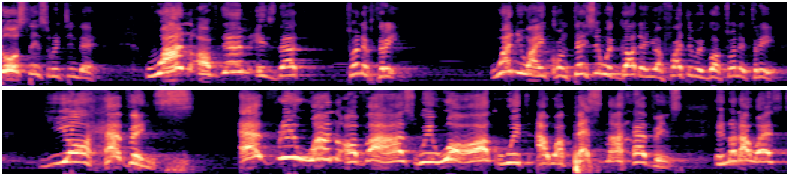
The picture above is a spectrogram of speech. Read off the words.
Those things written there. One of them is that 23. When you are in contention with God and you are fighting with God, 23. Your heavens, every one of us, we walk with our personal heavens. In other words,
